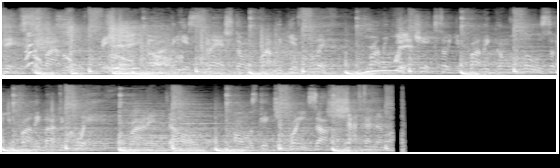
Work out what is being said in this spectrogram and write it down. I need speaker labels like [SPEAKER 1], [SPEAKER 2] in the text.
[SPEAKER 1] six. Survival of the fit. Probably get smashed on, probably get flipped. Probably get kicked, so you probably gonna lose, so you probably about to quit. Riding dog, almost kicked your brains off. Shotgun number.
